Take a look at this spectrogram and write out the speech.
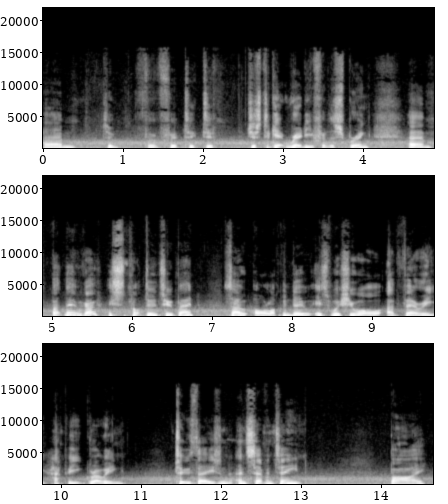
um, to, for, for, to, to, just to get ready for the spring. Um, but there we go. It's not doing too bad. So all I can do is wish you all a very happy growing 2017. Bye.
